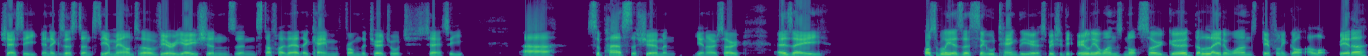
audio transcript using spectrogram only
chassis in existence. The amount of variations and stuff like that that came from the Churchill ch- chassis uh, surpassed the Sherman. You know, so as a possibly as a single tank, the especially the earlier ones not so good. The later ones definitely got a lot better.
